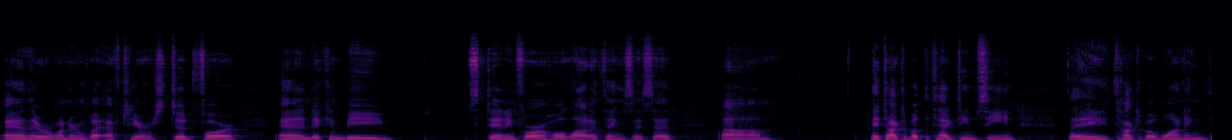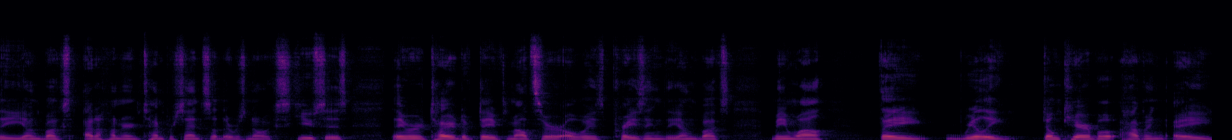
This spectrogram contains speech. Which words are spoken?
and they were wondering what FTR stood for, and it can be standing for a whole lot of things. They said um, they talked about the tag team scene. They talked about wanting the Young Bucks at 110%, so there was no excuses. They were tired of Dave Meltzer always praising the Young Bucks. Meanwhile, they really don't care about having a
